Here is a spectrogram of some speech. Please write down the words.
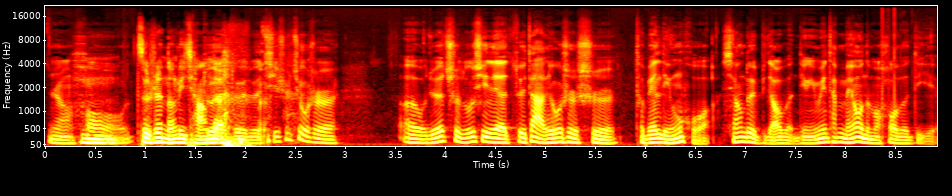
然后自身能力强的，对对对，其实就是呃，我觉得赤足系列最大的优势是特别灵活，相对比较稳定，因为它没有那么厚的底。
